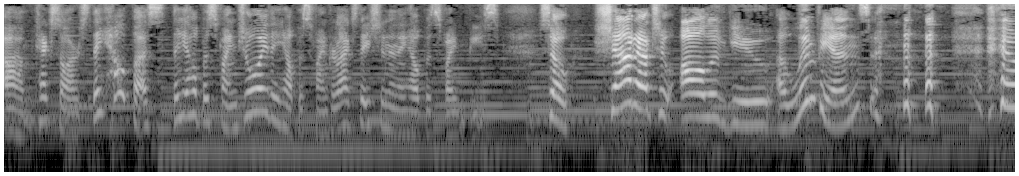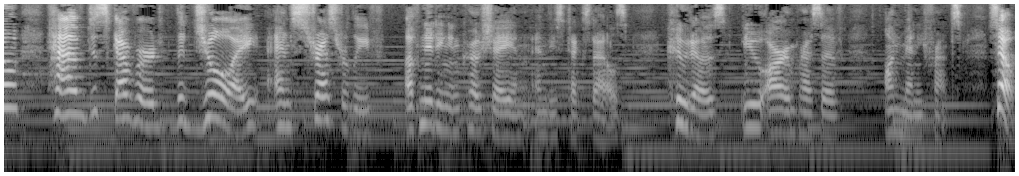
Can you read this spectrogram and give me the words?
um, textiles, they help us. They help us find joy, they help us find relaxation, and they help us find peace. So, shout out to all of you Olympians who have discovered the joy and stress relief of knitting and crochet and, and these textiles. Kudos, you are impressive on many fronts. So,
